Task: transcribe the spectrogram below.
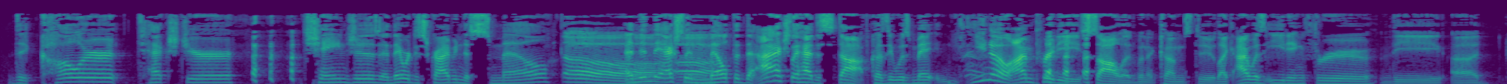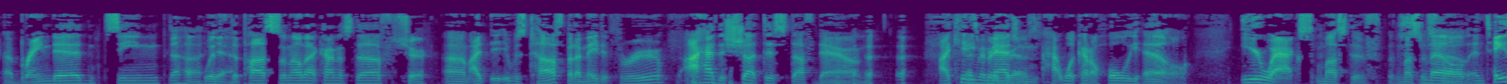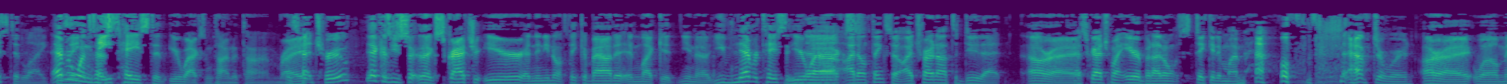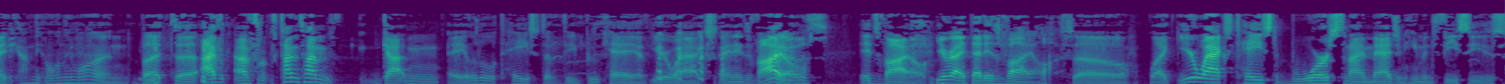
the color texture changes, and they were describing the smell. Oh, And then they actually oh. melted the. I actually had to stop because it was made. You know, I'm pretty solid when it comes to like I was eating through the uh, uh, brain dead scene Uh-huh, with yeah. the pus and all that kind of stuff. Sure. Um, I it was tough, but I made it through. I had to shut this stuff down. I can't That's even imagine how, what kind of holy hell earwax must have must have Smelled smelled. and tasted like. Everyone has taste- tasted earwax from time to time, right? Is that true? Yeah, because you like scratch your ear and then you don't think about it, and like it, you know, you've never tasted No, earwax. I don't think so. I try not to do that. All right, I scratch my ear, but I don't stick it in my mouth afterward. all right. Well, maybe I'm the only one, but uh, I've I've from time to time gotten a little taste of the bouquet of earwax, and it's vile. Gross. It's vile. You're right. That is vile. So, like, earwax tastes worse than I imagine human feces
